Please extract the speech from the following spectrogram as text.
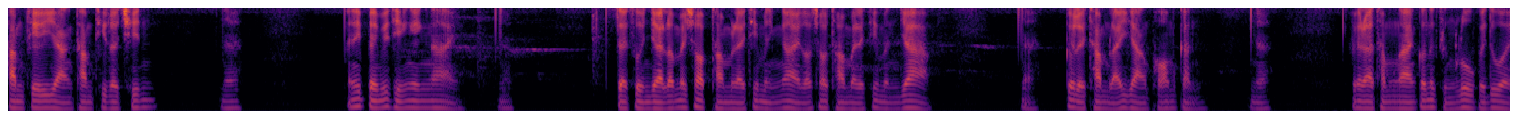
ทำทีละอย่างทำทีละชิ้นนะอันนี้เป็นวิธีง่ายๆนะแต่ส่วนใหญ่เราไม่ชอบทำอะไรที่มันง่าย เราชอบทำอะไรที่มันยากนะก็เลยทำหลายอย่างพร้อมกันนะเวลาทำงานก็นึกถึงลูกไปด้วย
